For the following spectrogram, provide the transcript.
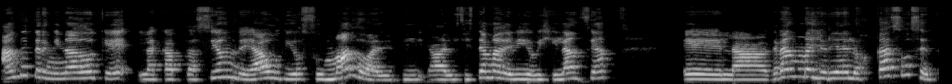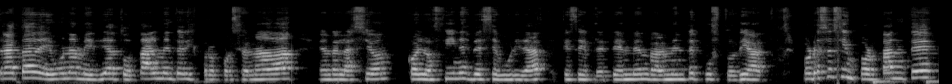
han determinado que la captación de audio sumado al, sistema de videovigilancia en la gran mayoría de los casos se trata de una medida totalmente desproporcionada en relación con los fines de seguridad que se pretenden realmente custodiar. Por eso es importante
